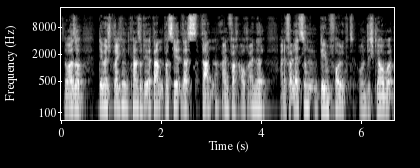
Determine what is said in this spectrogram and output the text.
So, also dementsprechend kann es natürlich auch dann passieren, dass dann einfach auch eine, eine Verletzung dem folgt. Und ich glaube,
